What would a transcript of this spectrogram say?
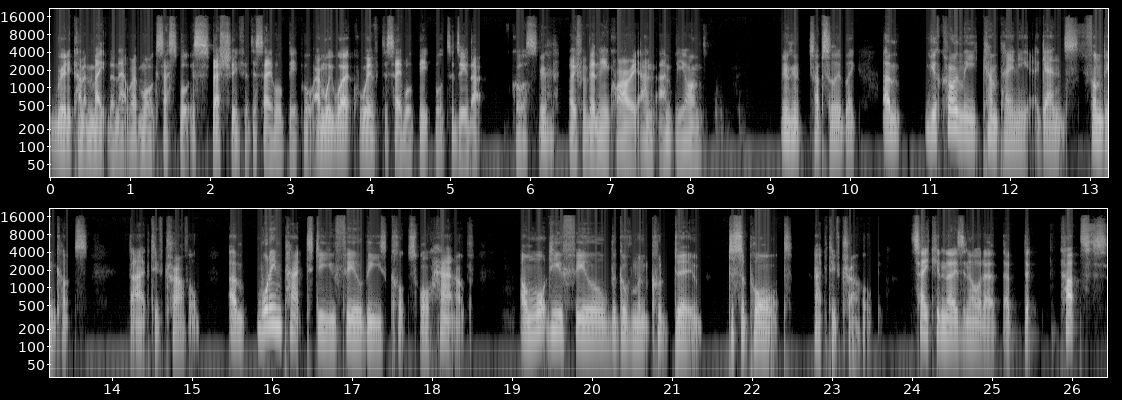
really kind of make the network more accessible, especially for disabled people. And we work with disabled people to do that, of course, mm-hmm. both within the inquiry and, and beyond. Mm-hmm. Absolutely. Um, you're currently campaigning against funding cuts for active travel. Um, what impact do you feel these cuts will have? And what do you feel the government could do to support active travel? Taking those in order, the, the cuts.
